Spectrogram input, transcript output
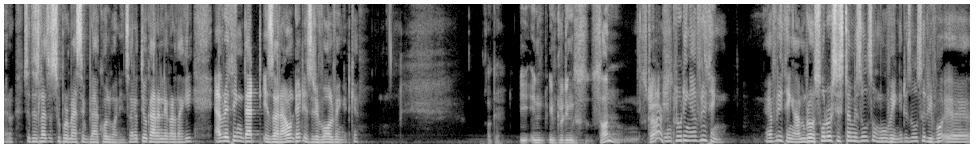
होइन। सो त्यसलाई चाहिँ सुपर म्यासिभ ब्ल्याक होल भनिन्छ र त्यो कारणले गर्दाखेरि everything that is around it is revolving it क्या okay including sun star including everything. Everything हाम्रो solar system is also moving it is also revo- uh,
